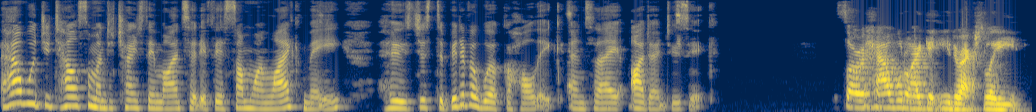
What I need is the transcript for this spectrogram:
how would you tell someone to change their mindset if there's someone like me who's just a bit of a workaholic and say, I don't do sick? So how would I get you to actually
